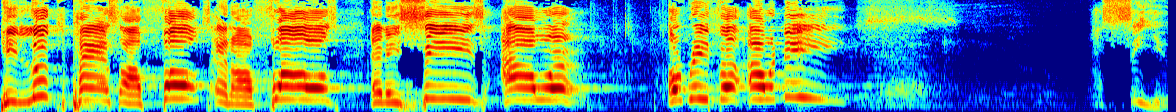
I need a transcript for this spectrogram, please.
He looks past our faults and our flaws and he sees our Aretha, our needs. I see you.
